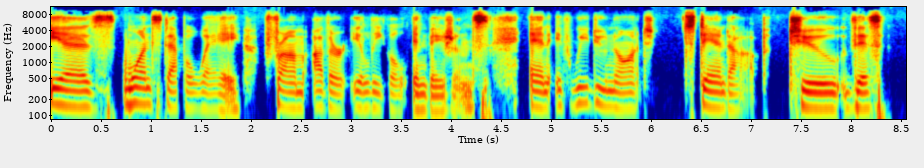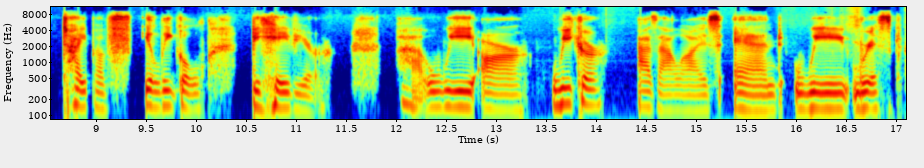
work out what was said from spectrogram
is one step away from other illegal invasions. And if we do not stand up to this type of illegal behavior. Uh, we are weaker as allies and we risk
